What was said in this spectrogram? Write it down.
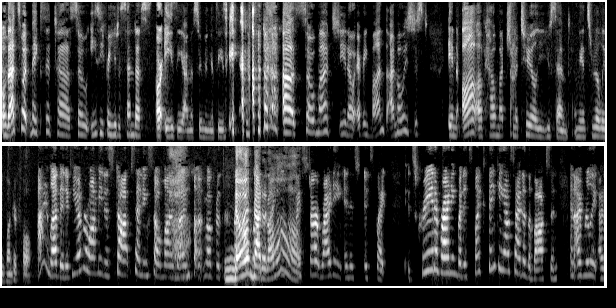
Well, that's what makes it uh, so easy for you to send us, or easy. I'm assuming it's easy. uh, so much, you know, every month. I'm always just in awe of how much material you send. I mean, it's really wonderful. I love it. If you ever want me to stop sending so much, I'm, I'm up for. No, not it. at I just- all. I start writing, and it's it's like it's creative writing, but it's like thinking outside of the box, and and I really I,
